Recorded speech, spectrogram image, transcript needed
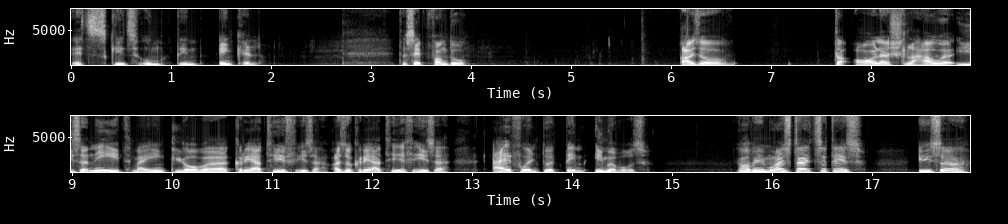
jetzt geht es um den Enkel. Der Sepp fängt an. Also, der Allerschlaue ist er nicht, mein Enkel, aber kreativ ist er. Also kreativ ist er. Einfallen tut dem immer was. Ja, wie meinst du jetzt das? Ist er,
